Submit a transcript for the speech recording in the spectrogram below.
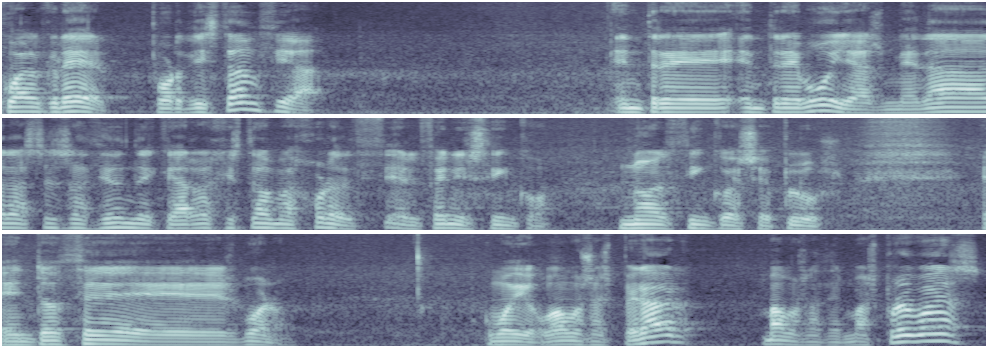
¿cuál creer? por distancia entre, entre boyas me da la sensación de que ha registrado mejor el, Fenix 5 no el 5S Plus. Entonces, bueno, como digo, vamos a esperar, vamos a hacer más pruebas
